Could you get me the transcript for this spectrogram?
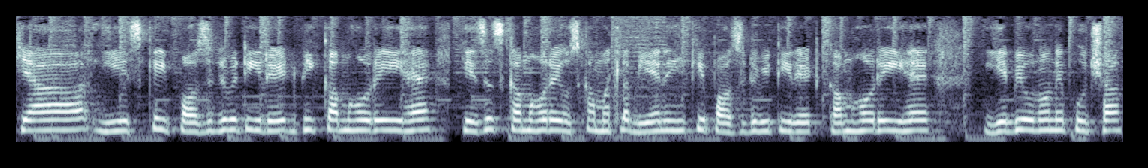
क्या ये इसकी पॉजिटिविटी रेट भी कम हो रही है? केसेस कम हो रहे उसका मतलब ये नहीं कि पॉजिटिविटी रेट कम हो रही है, ये भी उन्होंने पूछा।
